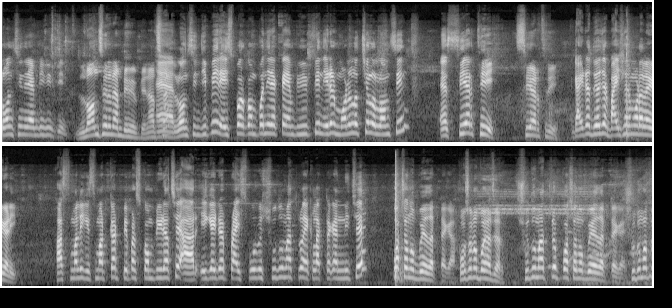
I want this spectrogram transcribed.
লনসিনের এমটি ফিফটিন লঞ্চের এমটি ফিফটিন আচ্ছা। হ্যাঁ লনসিন জিপির এইচপর কোম্পানির একটা এমটি ফিফটিন এটার মডেল হচ্ছিল Loncin CR three CR three গাড়িটা দুই হাজার বাইশের মডেলের গাড়ি। ফার্স্ট মালিক স্মার্ট কার্ড পেপারস কমপ্লিট আছে। আর এই গাড়িটার প্রাইস পড়বে শুধুমাত্র এক লাখ টাকার নিচে পঁচানব্বই হাজার টাকা। পঁচানব্বই হাজার? শুধুমাত্র পঁচানব্বই হাজার টাকায়। শুধুমাত্র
